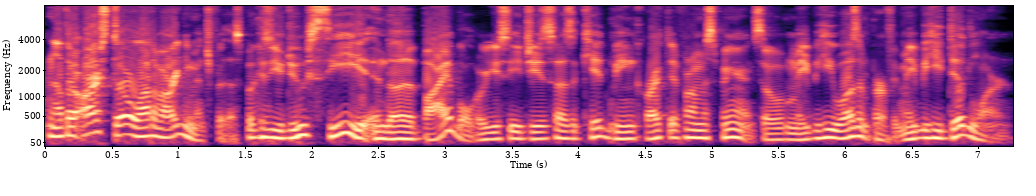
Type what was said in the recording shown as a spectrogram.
now there are still a lot of arguments for this because you do see in the Bible where you see Jesus as a kid being corrected from his parents. So maybe he wasn't perfect. Maybe he did learn.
